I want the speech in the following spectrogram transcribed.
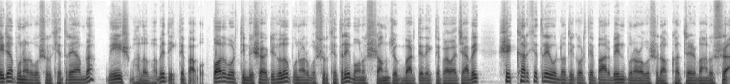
এটা পুনর্বসুর ক্ষেত্রে আমরা বেশ ভালোভাবে দেখতে পাবো। পরবর্তী বিষয়টি হলো, পুনর্বসুর ক্ষেত্রে মনঃসংযোগ বাড়তে দেখতে পাওয়া যাবে। শিক্ষার ক্ষেত্রে উন্নতি করতে পারবেন পুনর্বসু নক্ষত্রের মানুষরা।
